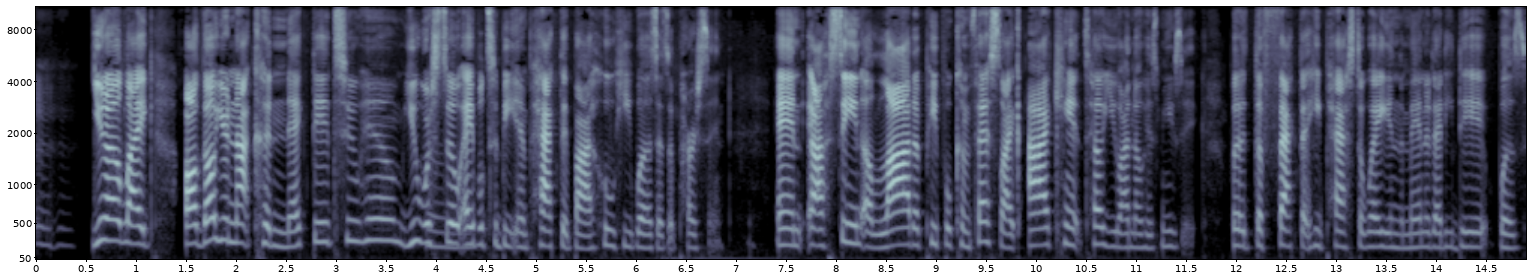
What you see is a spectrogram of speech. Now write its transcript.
Mm-hmm. You know, like although you're not connected to him, you were still Mhm. able to be impacted by who he was as a person. And I've seen a lot of people confess, like, I can't tell you I know his music. But the fact that he passed away in the manner that he did was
